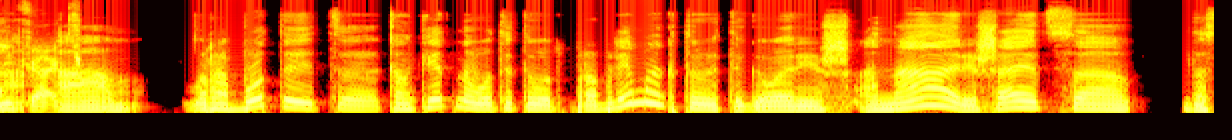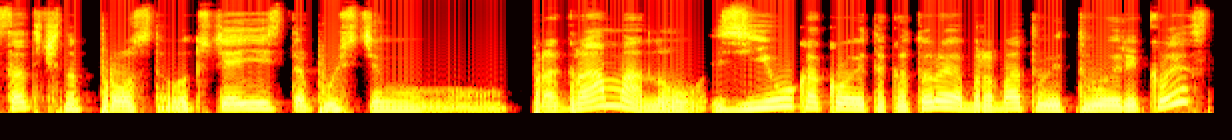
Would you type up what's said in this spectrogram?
никак. А, работает э, конкретно вот эта вот проблема, о которой ты говоришь, она решается достаточно просто. Вот у тебя есть, допустим, программа, ну, Zio какое-то, которая обрабатывает твой request,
